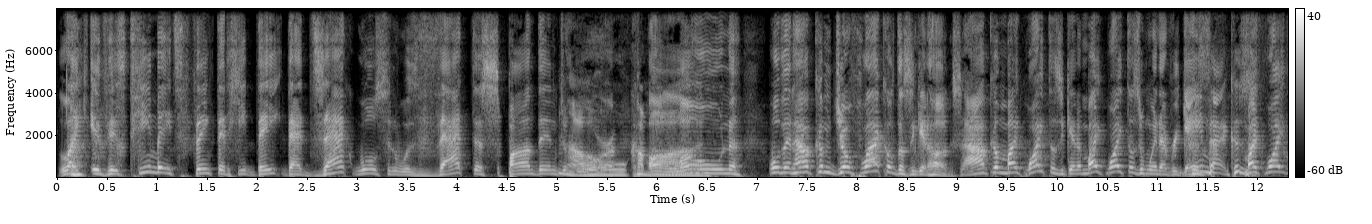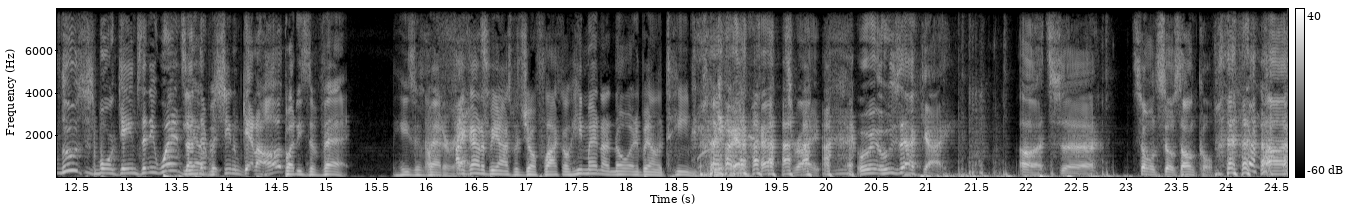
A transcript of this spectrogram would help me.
Like if his teammates think that he they that Zach Wilson was that despondent No, or come on. alone, well then how come Joe Flacco doesn't get hugs? How come Mike White doesn't get it? Mike White doesn't win every game. 'Cause that- 'cause- Mike White loses more games than he wins. I've never but- seen him get a hug. but he's a vet. He's a veteran. I got to be honest with Joe Flacco. He might not know anybody on the team. That's right. Who's that guy? Oh, it's uh, so and so's uncle. Uh,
